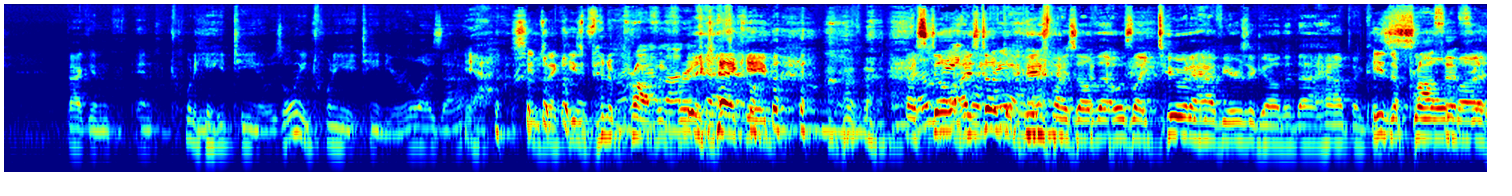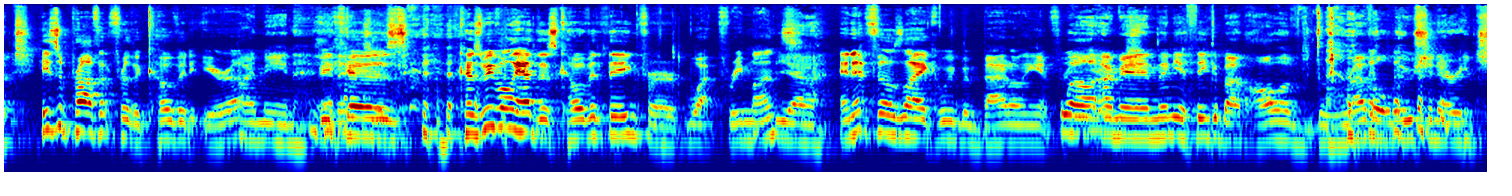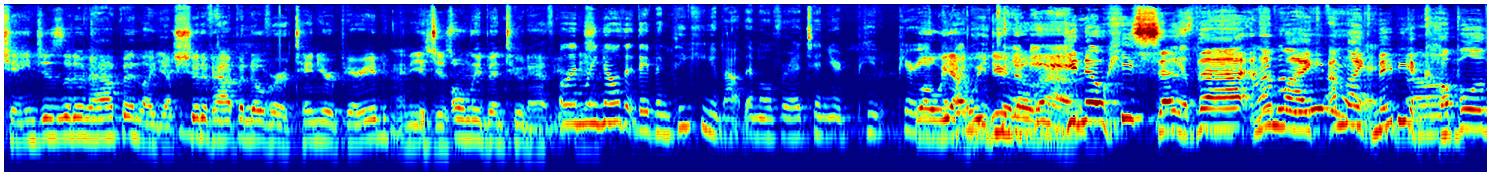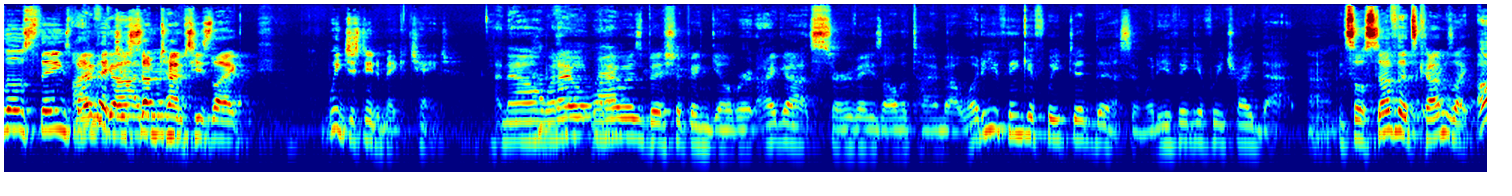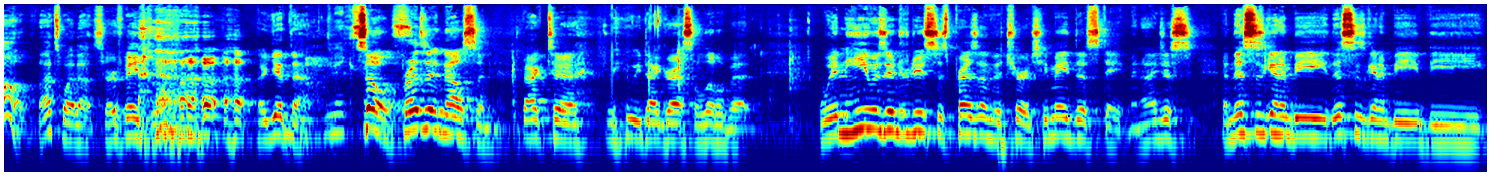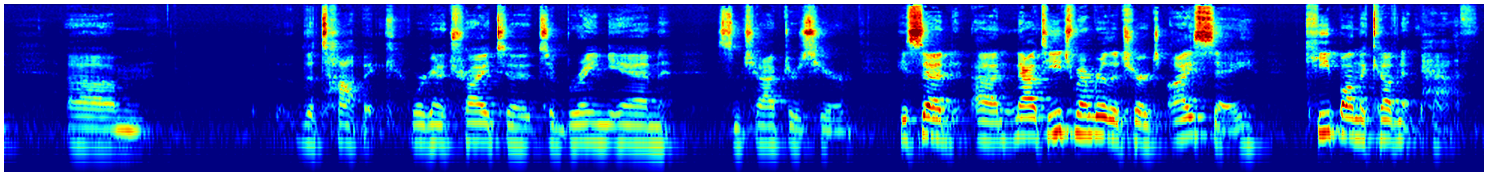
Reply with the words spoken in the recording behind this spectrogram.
back in, in 2018. It was only in 2018. Do you realize that? Yeah, seems like he's been a prophet for a decade. I still I still have to pinch myself. That was like two and a half years ago that that happened. He's a so prophet. much- for, he's a prophet for the COVID era. I mean, because because we've only had this COVID thing for what three months? Yeah. and it feels like we've been battling it for. well, I mean, and then you think about all of the revolutionary changes that have happened. Like Yep. it should have happened over a 10 year period. And he's it's just- only been two and a half years. Well, and we know that they've been thinking about them over a 10 year period. Well, but yeah, we do know in- that. You know, he says Yeah, that, and I I'm like, believe I'm like, it. maybe a couple of those things, but i I've bet you sometimes he's like, we just need to make a change. Now, when I Okay, when I was bishop in Gilbert, I got surveys all the time about what do you think if we did this and what do you think if we tried that. Um. And so stuff that's comes like, oh, that's why that survey. I get that. Makes so sense. President Nelson, back to we, we digress a little bit. When he was introduced as president of the church, he made this statement. I just and this is going to be this is going to be the um, the topic. We're going to try to to bring in some chapters here. He said, uh, "Now to each member of the church, I say, keep on the covenant path.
